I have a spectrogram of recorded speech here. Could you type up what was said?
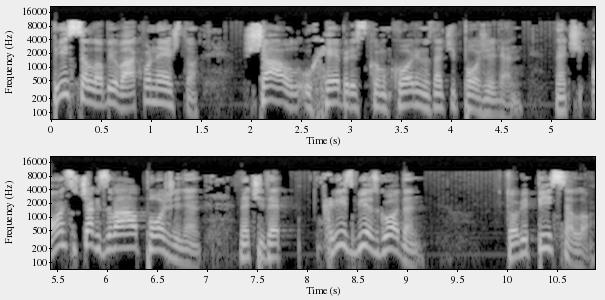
pisalo bi ovakvo nešto. Šaul u hebrejskom korinu znači poželjan. Znači, on se čak zvao poželjan. Znači, da je Krist bio zgodan, to bi pisalo.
